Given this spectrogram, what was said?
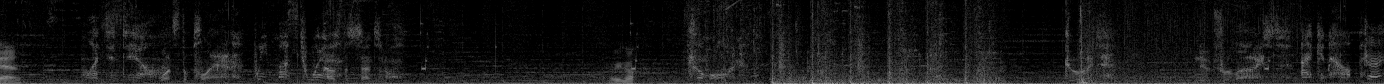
Then, What to do? What's the plan? We must win. How's the Sentinel? there we go. Come on. Good. Neutralized. I can help. Okay.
